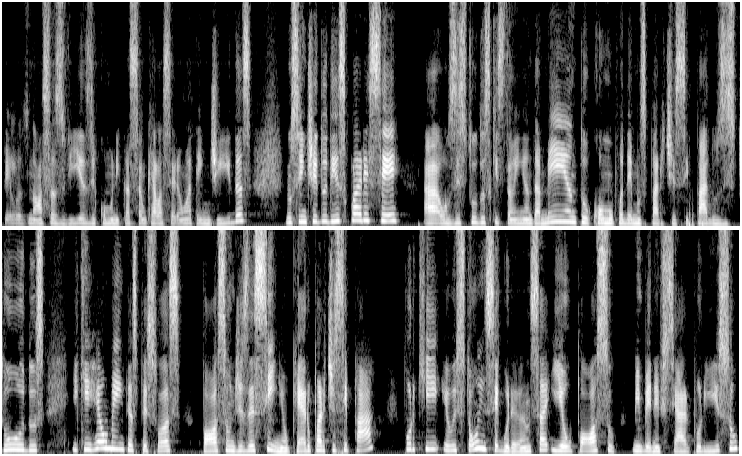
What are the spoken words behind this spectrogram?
pelas nossas vias de comunicação que elas serão atendidas, no sentido de esclarecer ah, os estudos que estão em andamento, como podemos participar dos estudos e que realmente as pessoas possam dizer sim, eu quero participar porque eu estou em segurança e eu posso me beneficiar por isso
